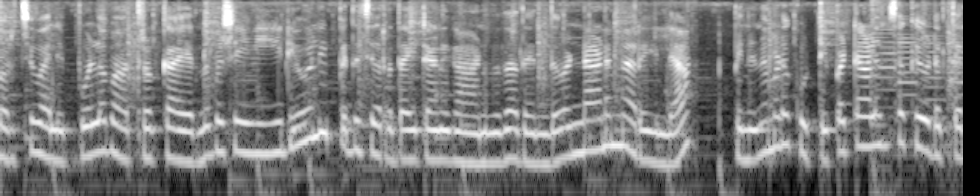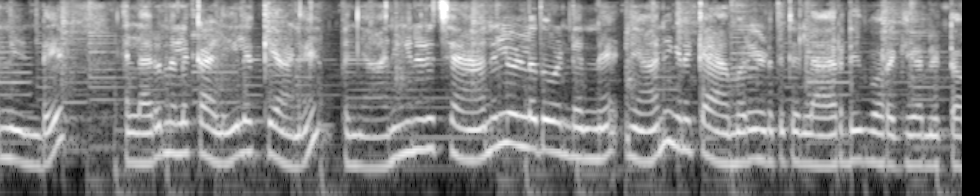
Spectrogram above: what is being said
കുറച്ച് വലിപ്പമുള്ള പാത്രമൊക്കെ ആയിരുന്നു. പക്ഷേ ഈ വീഡിയോയിൽ ഇപ്പം ഇത് ചെറുതായിട്ടാണ് കാണുന്നത്. അതെന്തുകൊണ്ടാണെന്ന് അറിയില്ല. പിന്നെ നമ്മുടെ കുട്ടിപ്പട്ടാളൻസ് ഒക്കെ ഇവിടെ തന്നെ ഉണ്ട്. എല്ലാവരും നല്ല കളിയിലൊക്കെയാണ്. അപ്പം ഞാനിങ്ങനെ ഒരു ചാനൽ ഉള്ളത് കൊണ്ട് തന്നെ ഞാനിങ്ങനെ ക്യാമറ എടുത്തിട്ട് എല്ലാവരുടെയും പുറകെയാണ് കേട്ടോ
